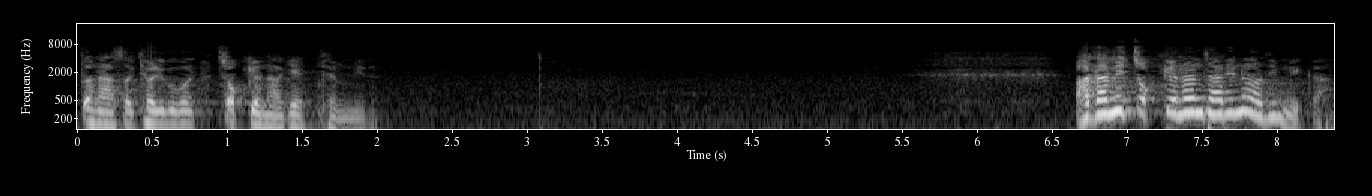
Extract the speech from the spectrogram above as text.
떠나서 결국은 쫓겨나게 됩니다. 아담이 쫓겨난 자리는 어디입니까?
